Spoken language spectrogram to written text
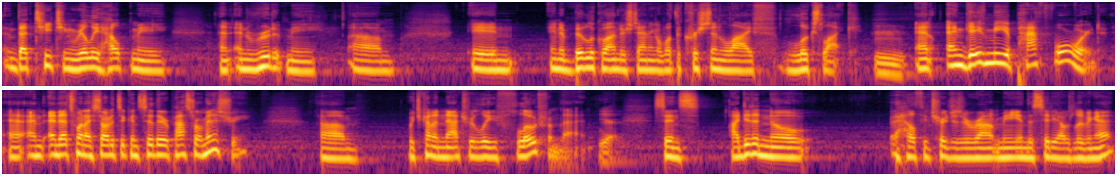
that teaching really helped me and, and rooted me um, in in a biblical understanding of what the Christian life looks like, and and gave me a path forward. And and, and that's when I started to consider pastoral ministry, um, which kind of naturally flowed from that Yeah. since I didn't know healthy churches around me in the city I was living at.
